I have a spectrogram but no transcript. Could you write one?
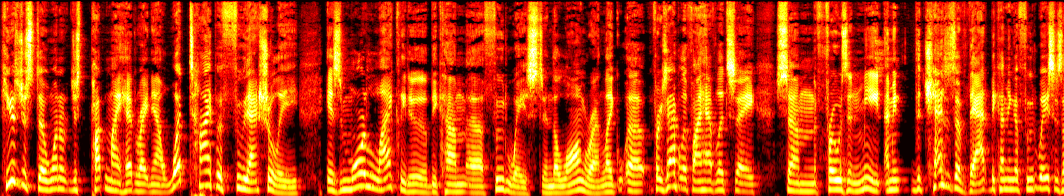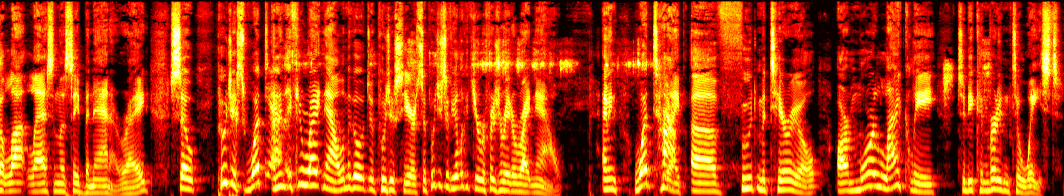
here's just uh, one of just popping in my head right now. What type of food actually is more likely to become uh, food waste in the long run? Like, uh, for example, if I have, let's say, some frozen meat, I mean, the chances of that becoming a food waste is a lot less than, let's say, banana, right? So, Pujix, what, yeah. I mean, if you right now, let me go to Pujix here. So, Pujix, if you look at your refrigerator right now, I mean, what type yeah. of food material are more likely to be converted into waste?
